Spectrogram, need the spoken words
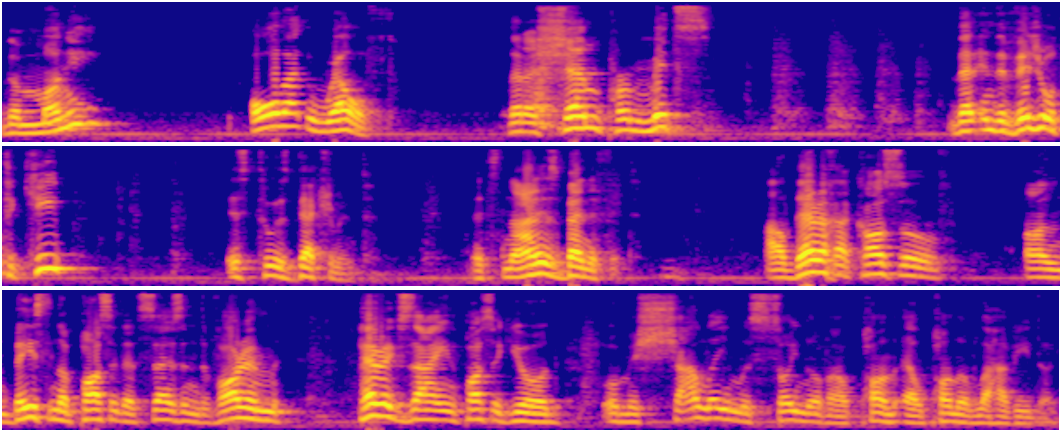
The money, all that wealth that Hashem permits that individual to keep is to his detriment. It's not his benefit. Al derech akosov, on based on the pasuk that says in Devarim, Perek Zayin pasuk Yod, al pon el ponov lahavidoi.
